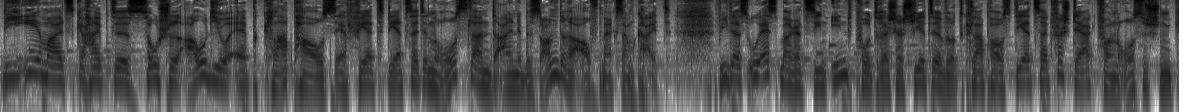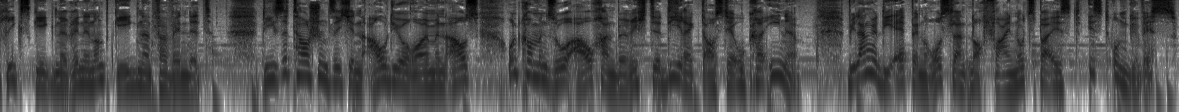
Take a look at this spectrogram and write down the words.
Die ehemals gehypte Social Audio App Clubhouse erfährt derzeit in Russland eine besondere Aufmerksamkeit. Wie das US-Magazin Input recherchierte, wird Clubhouse derzeit verstärkt von russischen Kriegsgegnerinnen und Gegnern verwendet. Diese tauschen sich in Audioräumen aus und kommen so auch an Berichte direkt aus der Ukraine. Wie lange die App in Russland noch frei nutzbar ist, ist ungewiss.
